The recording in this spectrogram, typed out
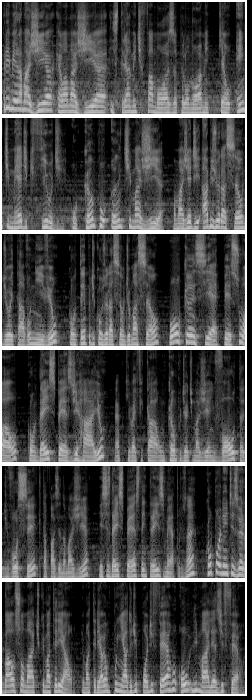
Primeira magia é uma magia extremamente famosa pelo nome, que é o Anti-Magic Field, o campo anti-magia. Uma magia de abjuração de oitavo nível, com tempo de conjuração de uma ação. O alcance é pessoal, com 10 pés de raio, né? Porque vai ficar um campo de antimagia em volta de você que está fazendo a magia. Esses 10 pés têm 3 metros, né? Componentes verbal, somático e material. E o material é um punhado de pó de ferro ou limalhas de ferro.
